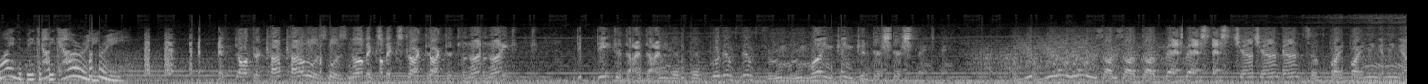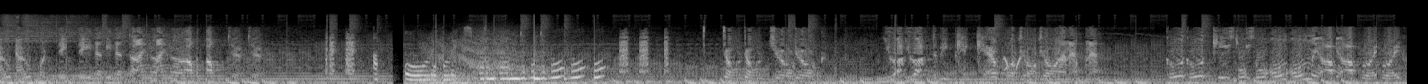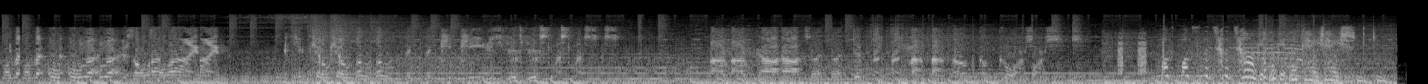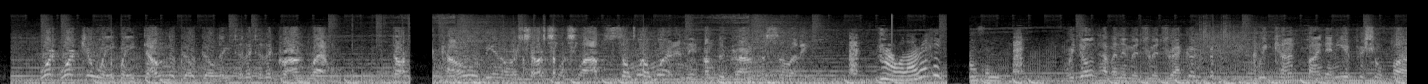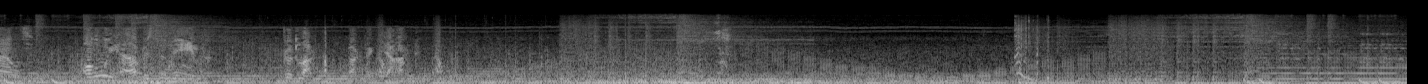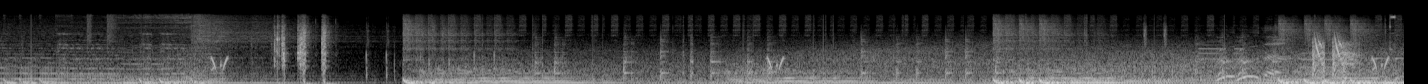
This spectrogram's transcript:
why the big, big hurry? If Dr. Car- Caroll was not ex- extracted tonight, tonight dataDyne will, will put him through mind conditioning. You, you lose our, our best, best, best chance, chance of finding out, out what dataDyne are up, up to. to. All, all expendable? Don't, don't joke. joke. You, you have to be careful, Joanna. Code, code keys will only operate while the, while the owner is alive. If you kill, kill them, the, the key, key is useless. Um, I've got uh, a, a different map, of, of course. What, what's the t- target location? Work, work your way, way down the building to the, to the ground level. Dr. Caroll will be in a research lab somewhere in the underground facility. How will I recognize him? We don't have an image record. We can't find any official files. All we have is the name. Good luck, Dr. Doc. Who the?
